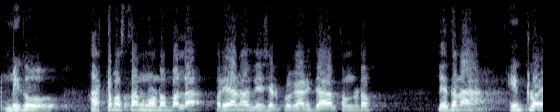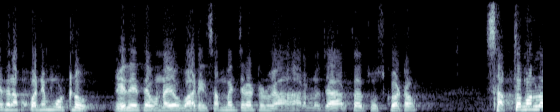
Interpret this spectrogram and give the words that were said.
మీకు అష్టమ స్థానంలో ఉండడం వల్ల ప్రయాణాలు చేసేటప్పుడు కానీ జాగ్రత్త ఉండడం లేదా ఇంట్లో ఏదైనా పనిముట్లు ఏదైతే ఉన్నాయో వాటికి సంబంధించినటువంటి వ్యవహారంలో జాగ్రత్త చూసుకోవటం సప్తమంలో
